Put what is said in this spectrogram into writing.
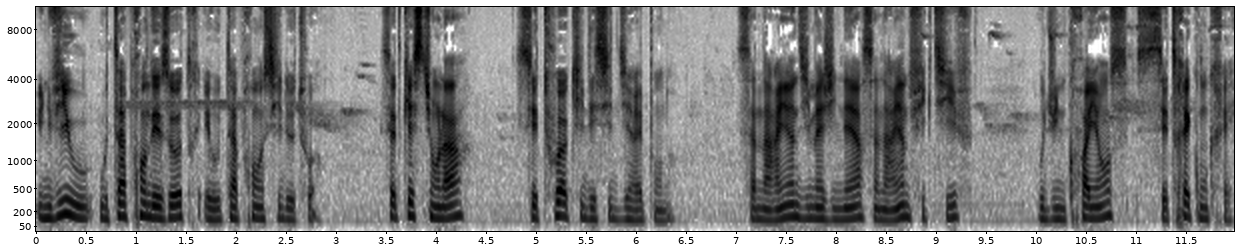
une vie où, où tu des autres et où tu apprends aussi de toi. Cette question-là, c'est toi qui décides d'y répondre. Ça n'a rien d'imaginaire, ça n'a rien de fictif ou d'une croyance, c'est très concret.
